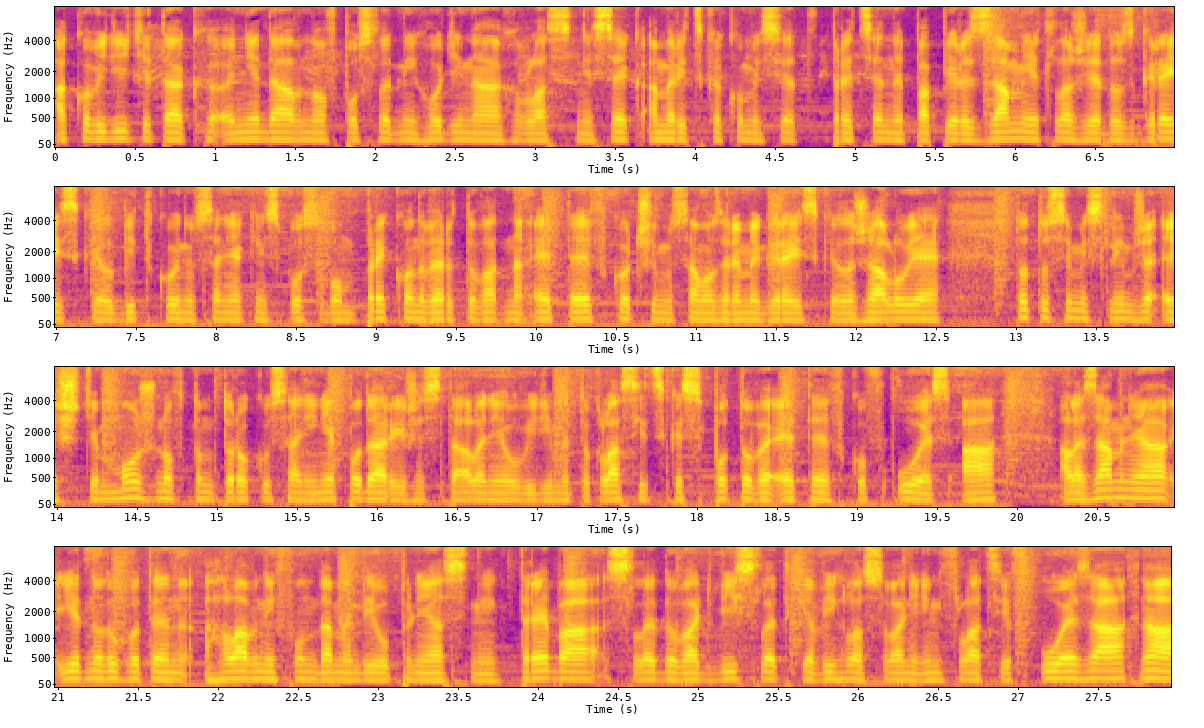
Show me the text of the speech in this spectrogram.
Ako vidíte, tak nedávno v posledných hodinách vlastne SEC, americká komisia pre cenné papiere, zamietla žiadosť Grayscale Bitcoinu sa nejakým spôsobom prekonvertovať na ETF, čím samozrejme Grayscale žaluje. Toto si myslím, že ešte možno v tomto roku sa ani nepodarí, že stále neuvidíme to klasické spotové ETF v USA, ale za mňa jednoducho ten hlavný fundament je úplne jasný. Treba sledovať výsledky a vyhlasovanie inflácie v USA. No a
